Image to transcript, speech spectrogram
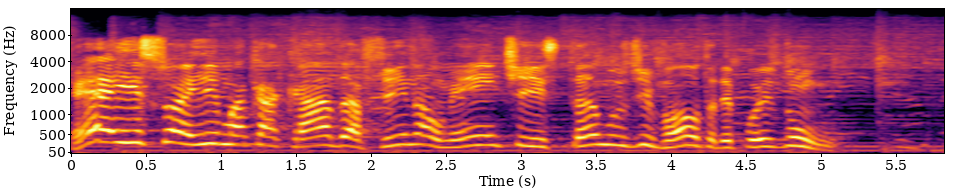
É isso aí, macacada. Finalmente estamos de volta depois de um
